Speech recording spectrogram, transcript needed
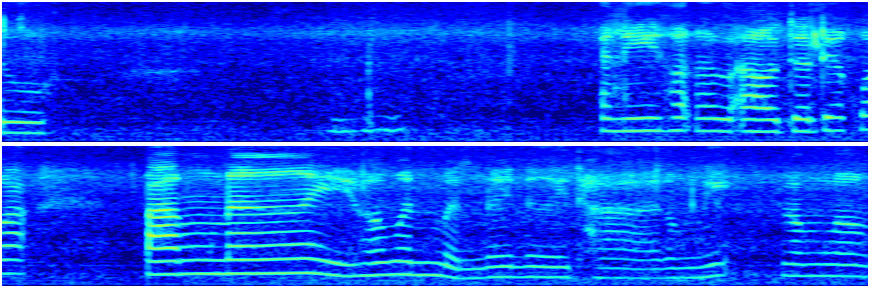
ดู อันนี้เขาเราจะเรียกว่า ปังเนย เพราะมันเหมือนเนยเนยทาตรงนี้ล่องลอง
